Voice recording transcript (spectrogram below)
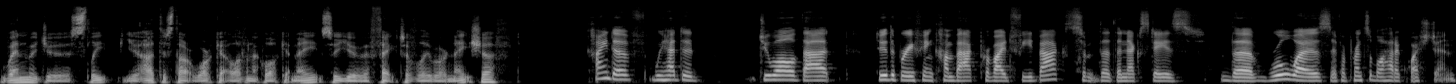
When would you sleep? You had to start work at 11 o'clock at night, so you effectively were night shift? Kind of. We had to do all of that, do the briefing, come back, provide feedback so that the next day's the rule was if a principal had a question,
